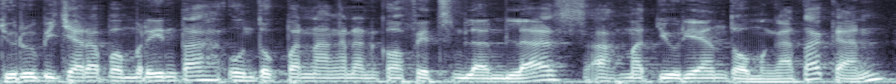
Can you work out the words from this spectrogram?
Juru bicara pemerintah untuk penanganan COVID-19, Ahmad Yuryanto mengatakan,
